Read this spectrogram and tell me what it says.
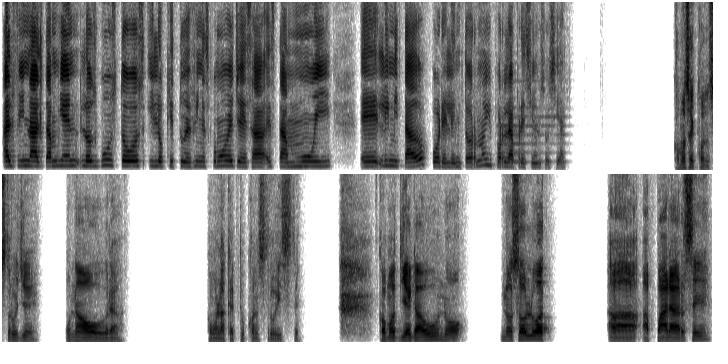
al final también los gustos y lo que tú defines como belleza está muy eh, limitado por el entorno y por la presión social. ¿Cómo se construye una obra como la que tú construiste. ¿Cómo llega uno no solo a, pararse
